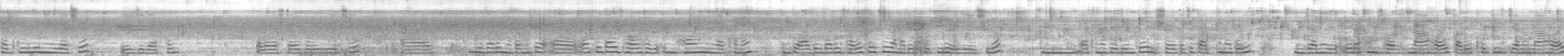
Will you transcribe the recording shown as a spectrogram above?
সব কুড়িয়ে নিয়ে গেছে। এই যে দেখো, কলা গাছটাও পড়ে গিয়েছে। আর এবারে মোটামুটি অতটাও ঝড় হয়নি এখনও কিন্তু আগের বারে ঝড়ে প্রচুর আমাদের ক্ষতি হয়ে গিয়েছিল। উম, এখনও পর্যন্ত ঈশ্বরের কাছে প্রার্থনা করি যেন ওরকম ঝড় না হয় কারোর ক্ষতি যেন না হয়।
